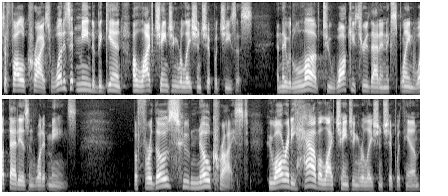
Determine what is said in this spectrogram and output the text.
to follow Christ? What does it mean to begin a life changing relationship with Jesus? And they would love to walk you through that and explain what that is and what it means. But for those who know Christ, who already have a life changing relationship with Him,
